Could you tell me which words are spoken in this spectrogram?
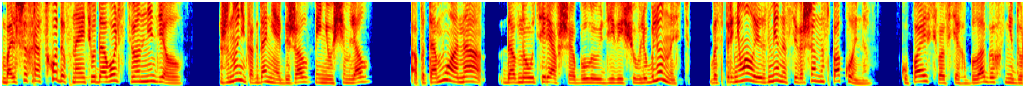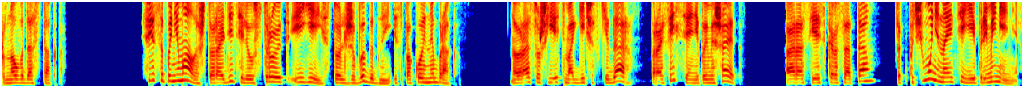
Больших расходов на эти удовольствия он не делал. Жену никогда не обижал и не ущемлял. А потому она, давно утерявшая былую девичью влюбленность, воспринимала измены совершенно спокойно, купаясь во всех благах недурного достатка. Фиса понимала, что родители устроят и ей столь же выгодный и спокойный брак. Но раз уж есть магический дар, профессия не помешает. А раз есть красота, так почему не найти ей применение?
